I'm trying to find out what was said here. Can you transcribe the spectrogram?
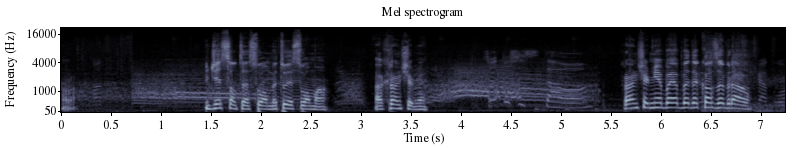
Dobra. Gdzie są te słomy? Tu jest słoma. A, chrońcie mnie. Co to się stało? Chrońcie mnie, bo ja będę kozę brał. Światło.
